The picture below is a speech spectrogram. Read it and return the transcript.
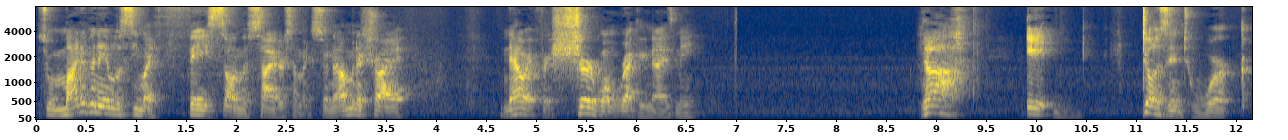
So it might have been able to see my face on the side or something. So now I'm gonna try now it for sure won't recognize me. Ah, it doesn't work.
